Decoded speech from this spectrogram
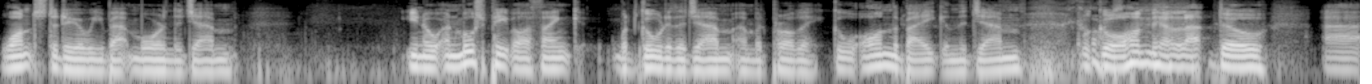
wants to do a wee bit more in the gym, you know, and most people I think would go to the gym and would probably go on the bike in the gym, would go on the ellipto, uh,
